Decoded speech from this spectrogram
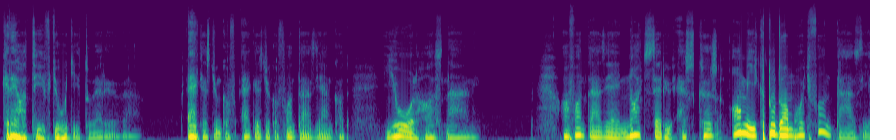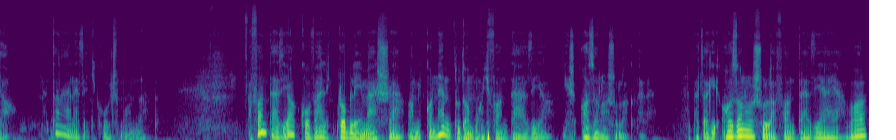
kreatív, gyógyító erővel. Elkezdjünk a, elkezdjük a fantáziánkat jól használni. A fantázia egy nagyszerű eszköz, amíg tudom, hogy fantázia. Talán ez egy kulcsmondat. A fantázia akkor válik problémásra, amikor nem tudom, hogy fantázia, és azonosulok vele. Mert aki azonosul a fantáziájával,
